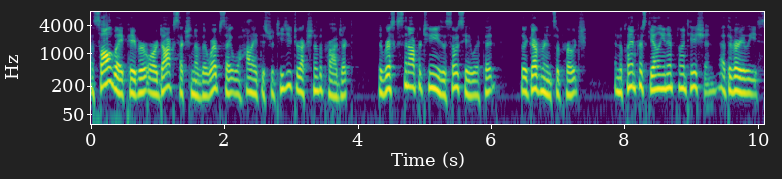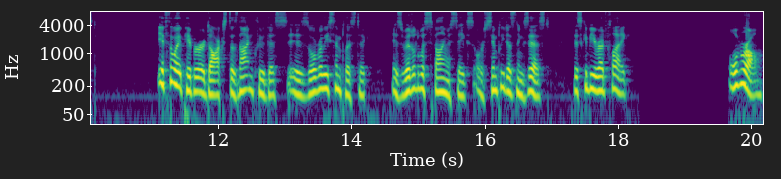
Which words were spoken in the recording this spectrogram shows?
A solid white paper or docs section of their website will highlight the strategic direction of the project, the risks and opportunities associated with it, their governance approach, and the plan for scaling and implementation, at the very least. If the white paper or docs does not include this, is overly simplistic, is riddled with spelling mistakes, or simply doesn't exist, this could be a red flag. Overall,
